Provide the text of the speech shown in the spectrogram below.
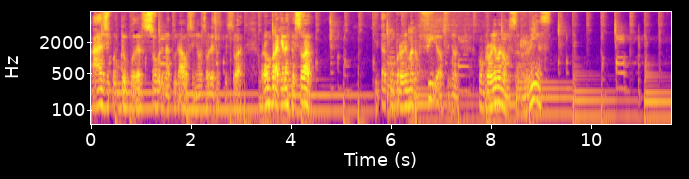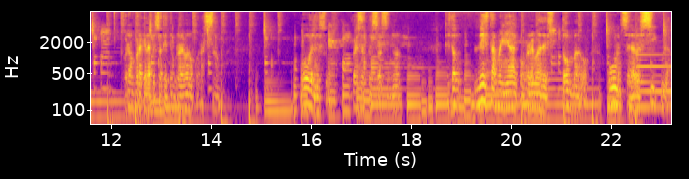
Age com teu poder sobrenatural, Senhor, sobre essas pessoas. Oramos para aquelas pessoas que estão com problema no fígado, Senhor, com problema nos rins. Oramos para aquela pessoa que tem problema no coração. Oh Jesus, por essas pessoas, Senhor, que estão nesta manhã com problemas de estômago, úlcera, vesícula,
